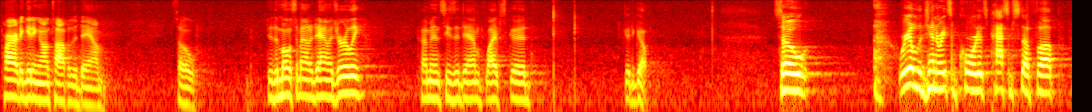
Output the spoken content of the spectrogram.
prior to getting on top of the dam. So do the most amount of damage early, come in, seize the dam, life's good, good to go. So we're able to generate some coordinates, pass some stuff up.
